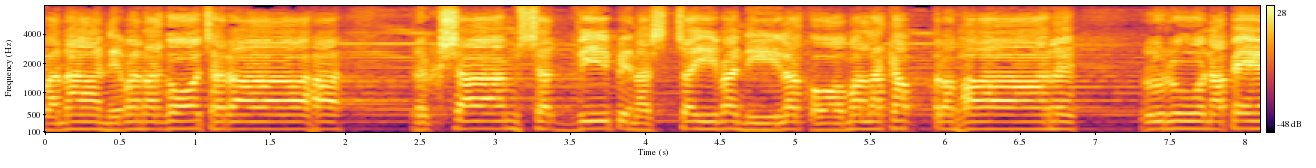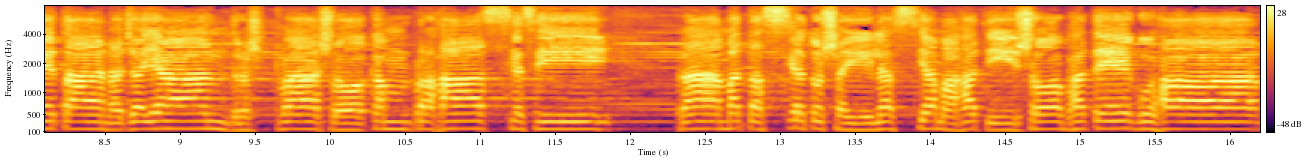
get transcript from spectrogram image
वनानि वनगोचराः वृक्षांशद्वीपिनश्चैव नीलकोमलकप्रभान्। रुरूनपेता न जयान् दृष्ट्वा शोकम् प्रहास्यसि। राम तस्य तु शैलस्य महती शोभते गुहा।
